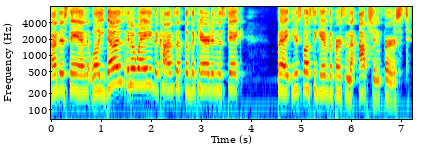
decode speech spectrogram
understand, well, he does in a way, the concept of the carrot and the stick, but you're supposed to give the person the option first.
